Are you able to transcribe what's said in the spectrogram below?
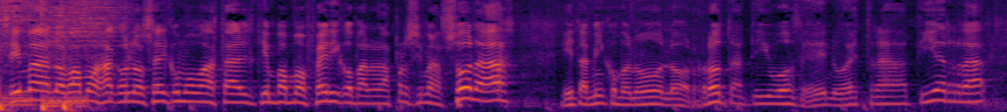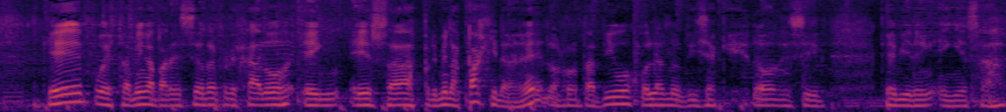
Sin más, nos vamos a conocer cómo va a estar el tiempo atmosférico para las próximas horas y también, como no, los rotativos de nuestra Tierra que pues también aparecen reflejados en esas primeras páginas, ¿eh? los rotativos con las noticias que quiero decir que vienen en esas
